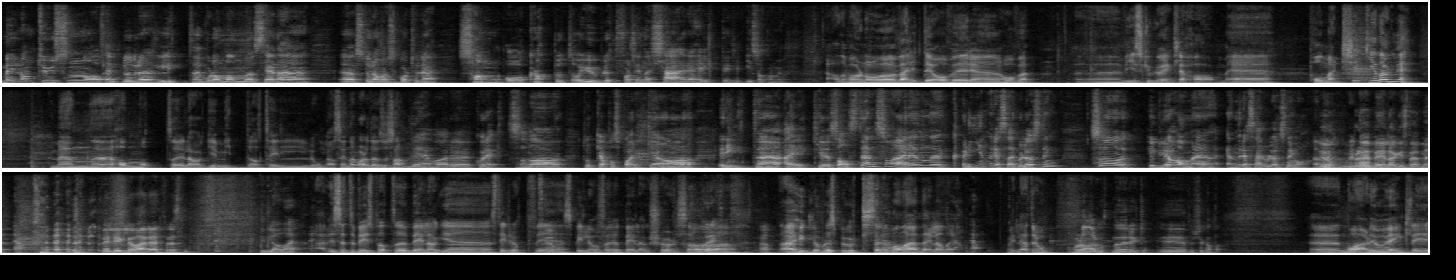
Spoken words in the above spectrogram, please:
mellom 1000 og 1500, litt eh, hvordan man ser det. Eh, Storhamar-supportere sang og klappet og jublet for sine kjære helter i Stockholm. Ja, det var noe verdig over uh, Hovet. Eh, vi skulle jo egentlig ha med Paul Magic i dag, vi. Men eh, han måtte lage middag til unga sine, var det det du sa? Det var eh, korrekt, så da tok jeg på sparket og ringte Eirik Salsten, som er en eh, klin reserveløsning. Så hyggelig å ha med en reserveløsning òg. Jo, ble B-lag isteden. Veldig hyggelig å være her, forresten. Hyggelig å ha deg her. Vi setter pris på at B-laget stiller opp. Vi Jo. spiller jo for et B-lag sjøl, så Korrekt. Ja. det er hyggelig å bli spurt, selv om man er en del av det. Ja. Vil jeg tro. Hvordan har det gått med dere egentlig i første kamp? da? Eh, nå er det jo egentlig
